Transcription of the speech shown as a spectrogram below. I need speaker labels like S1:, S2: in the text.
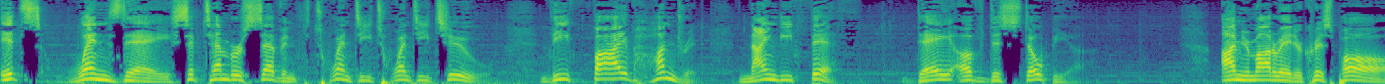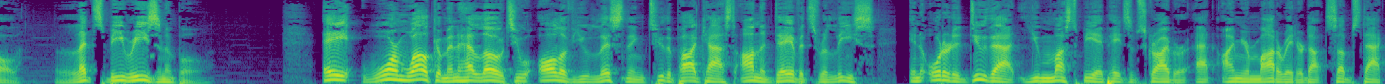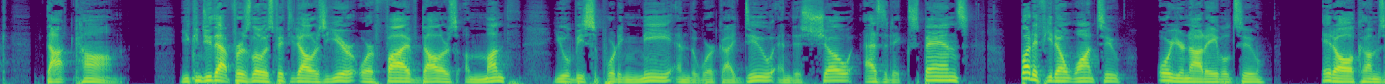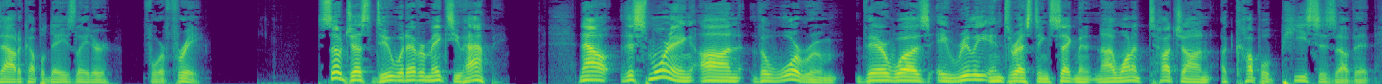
S1: It's Wednesday, September 7th, 2022, the 595th day of dystopia. I'm your moderator, Chris Paul. Let's be reasonable. A warm welcome and hello to all of you listening to the podcast on the day of its release. In order to do that, you must be a paid subscriber at imyourmoderator.substack.com. You can do that for as low as $50 a year or $5 a month. You will be supporting me and the work I do and this show as it expands. But if you don't want to or you're not able to, it all comes out a couple days later for free. So just do whatever makes you happy. Now, this morning on The War Room, there was a really interesting segment, and I want to touch on a couple pieces of it.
